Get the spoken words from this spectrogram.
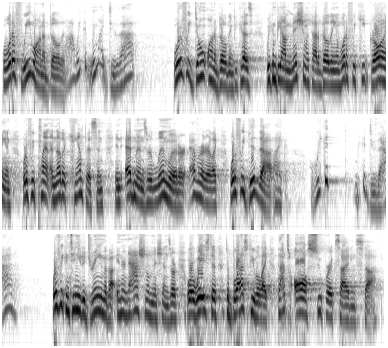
well, what if we want a building? Oh, we could, we might do that. What if we don't want a building because we can be on mission without a building? And what if we keep growing? And what if we plant another campus in, in Edmonds or Lynnwood or Everett? Or like, what if we did that? Like, we could, we could do that. What if we continue to dream about international missions or, or ways to, to bless people? Like, that's all super exciting stuff.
